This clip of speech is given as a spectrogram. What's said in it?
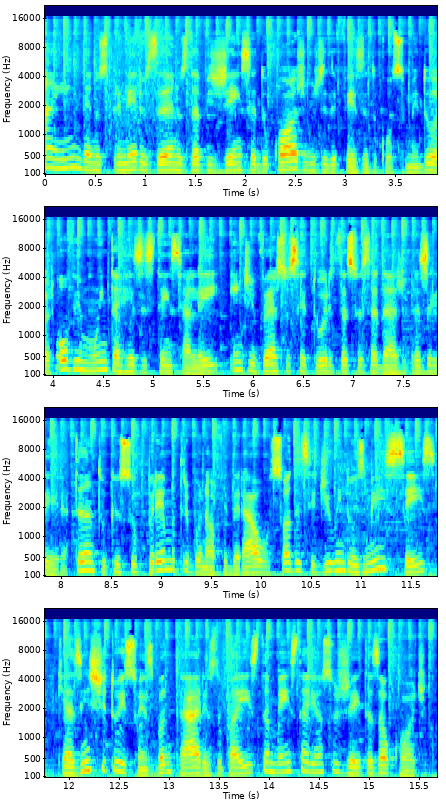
Ainda nos primeiros anos da vigência do Código de Defesa do Consumidor, houve muita resistência à lei em diversos setores da sociedade brasileira, tanto que o Supremo Tribunal Federal só decidiu em 2006 que as instituições bancárias do país também estariam sujeitas ao Código.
